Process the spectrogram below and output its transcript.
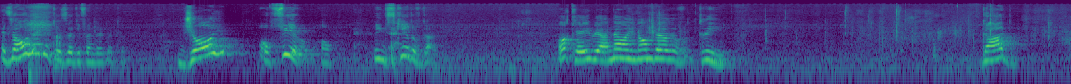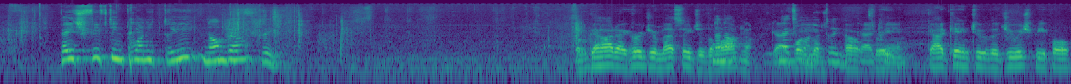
it's the whole attitude is a different attitude. Joy or fear or being scared of God. Okay, we are now in number three. God, page 1523, number three. Oh God, I heard your message of the No, law. no, God next one, one, three. Oh, God three. came. God came to the Jewish people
